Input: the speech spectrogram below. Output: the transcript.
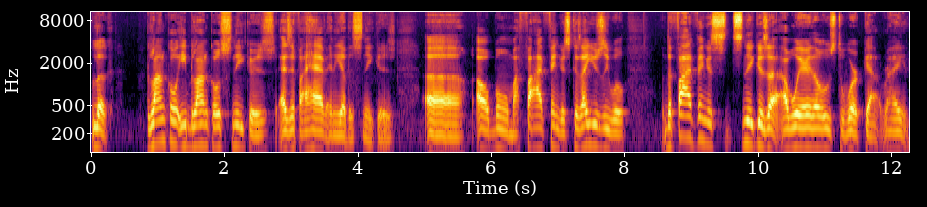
look, Blanco y Blanco sneakers, as if I have any other sneakers. Uh, oh, boom, my five fingers, because I usually will. The five fingers sneakers, I, I wear those to work out, right?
